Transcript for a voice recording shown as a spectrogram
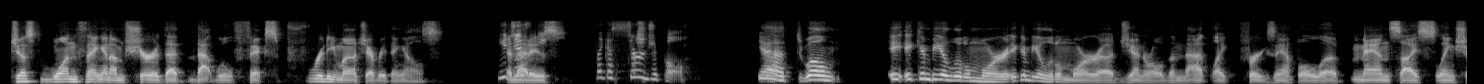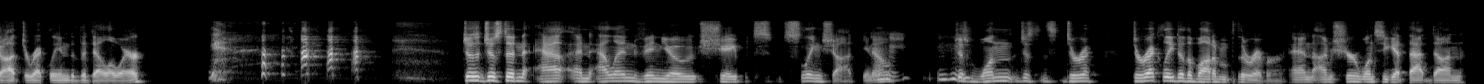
just one thing, and I'm sure that that will fix pretty much everything else. you and that like a surgical. yeah. Well, it, it can be a little more. It can be a little more uh, general than that. Like, for example, a man-sized slingshot directly into the Delaware. Just, just an an Alain Vigneault shaped slingshot. You know. Mhm, mhm. just one just direct directly to the bottom of the river and i'm sure once you get that done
